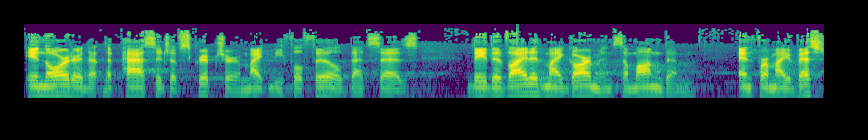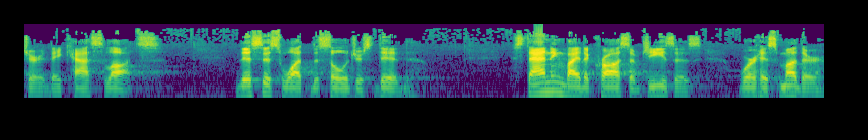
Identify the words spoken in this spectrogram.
in order that the passage of Scripture might be fulfilled that says, They divided my garments among them, and for my vesture they cast lots. This is what the soldiers did. Standing by the cross of Jesus were his mother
